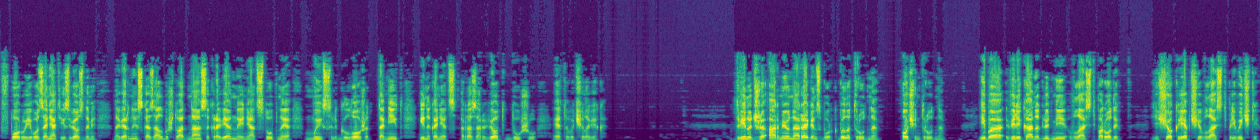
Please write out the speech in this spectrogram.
в пору его занятий звездами, наверное, сказал бы, что одна сокровенная, неотступная мысль гложет, томит и, наконец, разорвет душу этого человека. Двинуть же армию на Регенсбург было трудно, очень трудно ибо велика над людьми власть породы, еще крепче власть привычки.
